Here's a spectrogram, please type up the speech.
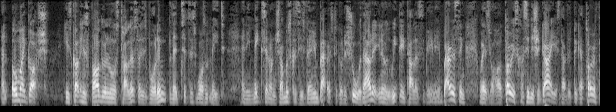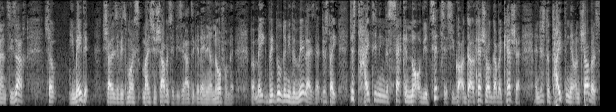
and oh my gosh, He's got his father-in-law's talus that he's brought him, but the tzitzis wasn't made. And he makes it on Shabbos because he's very embarrassed to go to shul without it. You know, the weekday talus is very embarrassing, whereas your Torah is Hasidic guy, he has to have his big Torah fancy zach. So, he made it. Shabbos if it's Meister Shabbos, if he's allowed to get any honor from it. But make, people don't even realize that. Just like, just tightening the second knot of your tzitzis, you've got a dal kesha or a gaba and just to tighten it on Shabbos,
